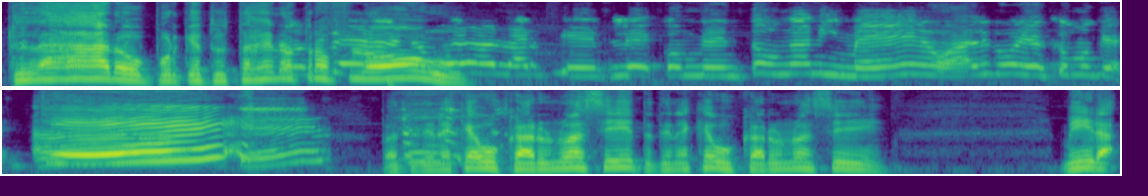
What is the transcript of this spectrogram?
Claro, porque tú estás en otro flow. No puedo hablar que le comento un anime o algo y es como que. ah, ¿Qué? ¿Qué? Pero te tienes que buscar uno así, te tienes que buscar uno así. Mira,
